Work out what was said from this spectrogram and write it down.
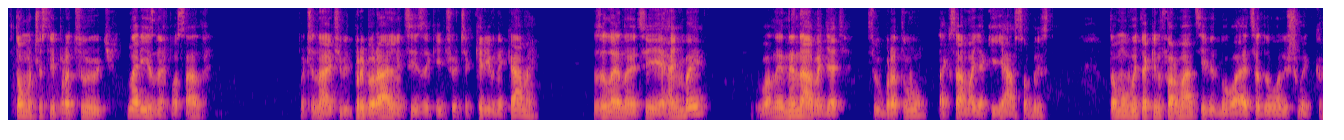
в тому числі працюють на різних посадах, починаючи від прибиральниці і закінчуючи керівниками зеленої цієї ганьби, вони ненавидять цю братву, так само, як і я особисто. Тому виток інформації відбувається доволі швидко.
